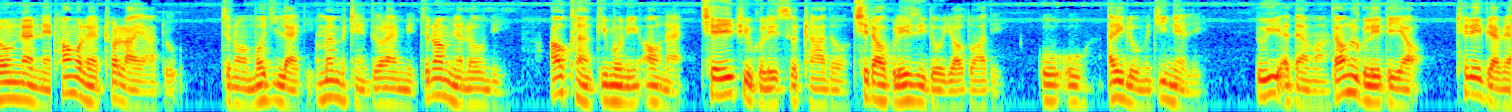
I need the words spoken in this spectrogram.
လုံးနက်နဲ့ထောင်းကလေးထွက်လာရသူကျွန်တော်မော့ကြည့်လိုက်သည်အမတ်မတင်ပြောလိုက်မိကျွန်တော်မျက်လုံးသည် အောက်ခံကီမိုနီအောက်၌ခြေရည်ဖြူကလေးဆွတ်ထားသောခြေထောက်ကလေးစီသို့ရောက်သွားသည်အိုးအိုးအဲ့ဒီလိုမကြည့်နဲ့လေသူ၏အတန်မှာကျောင်းသူကလေးတစ်ယောက်ထိထိပြပြ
